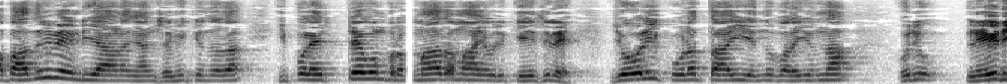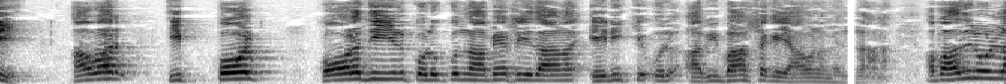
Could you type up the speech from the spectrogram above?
അപ്പൊ അതിനുവേണ്ടിയാണ് ഞാൻ ശ്രമിക്കുന്നത്. ഇപ്പോൾ ഏറ്റവും പ്രമാദമായ ഒരു കേസിലെ ജോളി കൂടത്തായി എന്ന് പറയുന്ന ഒരു ലേഡി അവർ ഇപ്പോൾ കോടതിയിൽ കൊടുക്കുന്ന അപേക്ഷ ഇതാണ് എനിക്ക് ഒരു അഭിഭാഷകയാവണമെന്നാണ്. അപ്പൊ അതിനുള്ള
